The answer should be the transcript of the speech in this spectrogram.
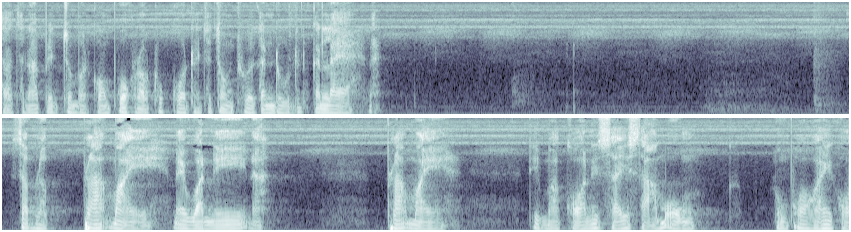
ศาสนา เป็นสมบัติของพวกเราทุกคนจะต้องช่วยกันดูกันแลนะสำหรับพระใหม่ในวันนี้นะพระใหม่ ที่มาขอนิสัยสามองค์หลวงพ่อก็ให้ขอ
